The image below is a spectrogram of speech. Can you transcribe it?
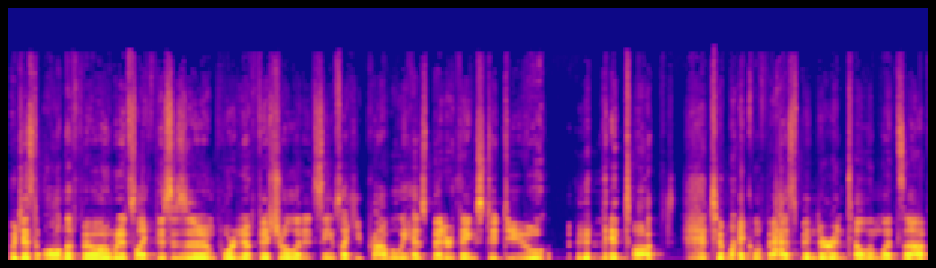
but just on the phone when it's like this is an important official and it seems like he probably has better things to do than talk to Michael Fassbender and tell him what's up.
